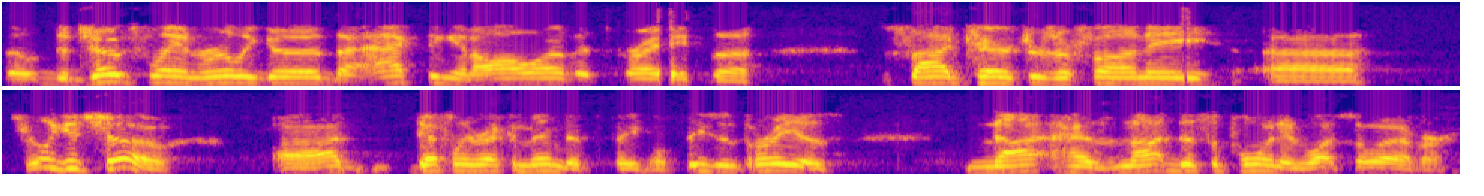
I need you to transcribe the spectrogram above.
the, the jokes land really good. The acting in all of it's great. The, the side characters are funny. Uh, it's a really good show. Uh, I definitely recommend it to people. Season three is not has not disappointed whatsoever.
